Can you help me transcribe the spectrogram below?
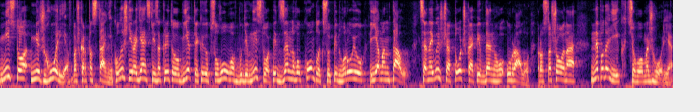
Місто Міжгор'я в Башкортостані, колишній радянський закритий об'єкт, який обслуговував будівництво підземного комплексу під горою Ямантау. Це найвища точка південного Уралу, розташована неподалік цього Межгор'я.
